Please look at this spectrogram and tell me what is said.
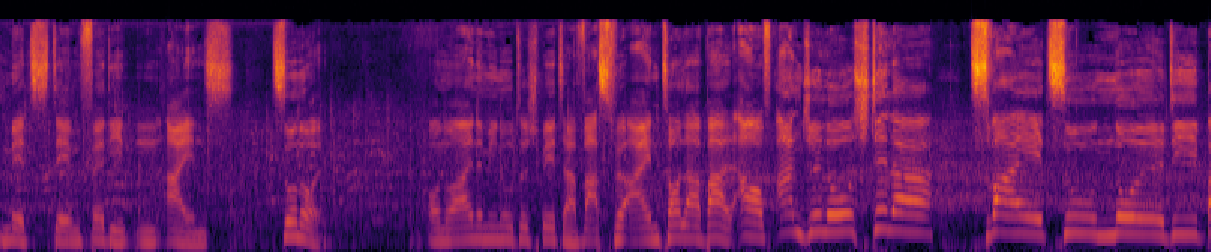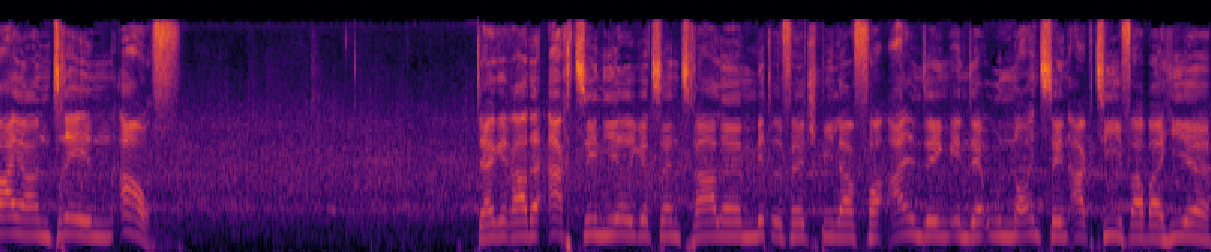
mit dem verdienten 1 zu 0. Und nur eine Minute später, was für ein toller Ball auf Angelo Stiller. 2 zu 0, die Bayern drehen auf. Der gerade 18-jährige zentrale Mittelfeldspieler, vor allen Dingen in der U19 aktiv, aber hier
